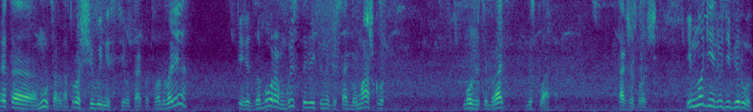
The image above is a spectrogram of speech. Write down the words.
Это муторно, проще вынести вот так вот во дворе, перед забором, выставить и написать бумажку. Можете брать бесплатно. Также проще. И многие люди берут,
